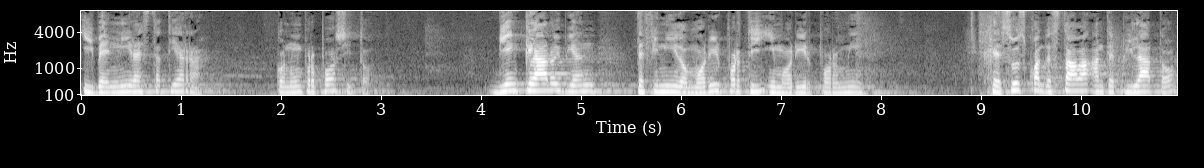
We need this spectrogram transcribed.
y venir a esta tierra con un propósito bien claro y bien definido, morir por ti y morir por mí. Jesús cuando estaba ante Pilato,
